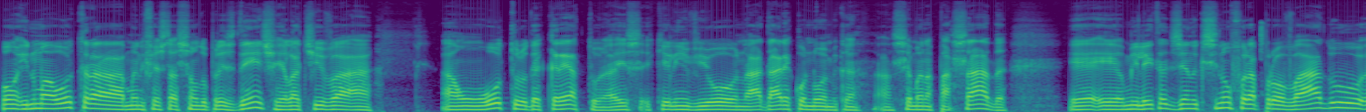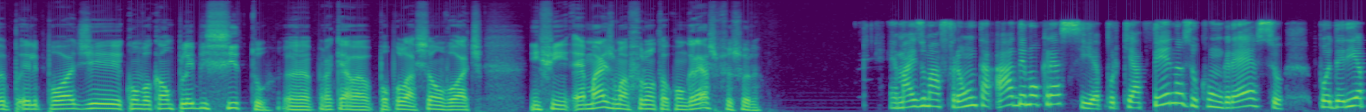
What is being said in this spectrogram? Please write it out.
Bom, e numa outra manifestação do presidente relativa a, a um outro decreto a esse, que ele enviou na, da área econômica a semana passada, é, é, o Milei está dizendo que se não for aprovado, ele pode convocar um plebiscito é, para que a população vote. Enfim, é mais uma afronta ao Congresso, professora? É mais uma afronta à democracia, porque apenas o Congresso poderia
